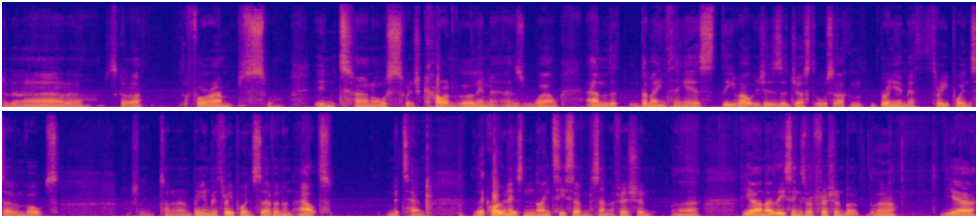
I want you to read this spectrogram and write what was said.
It's got a 4 amps internal switch current limit as well. And the, the main thing is the voltage is adjustable, so I can bring in my 3.7 volts. Actually, turn around, bring in my 3.7 and out mid 10. They're quoting it's 97% efficient. Uh, yeah, I know these things are efficient, but uh, yeah,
